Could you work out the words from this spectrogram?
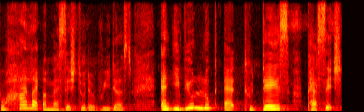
to highlight a message to the readers. And if you look at today's passage,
